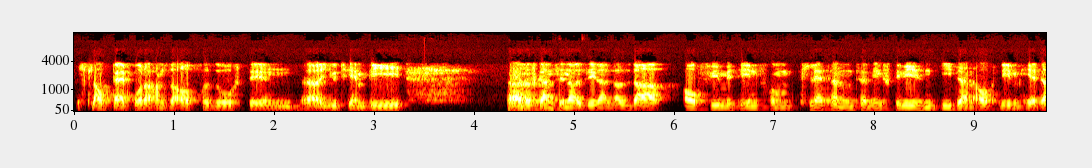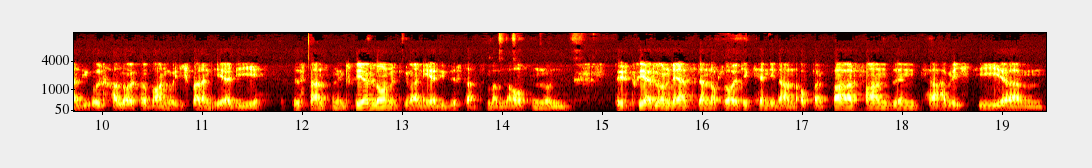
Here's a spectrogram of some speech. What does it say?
ich glaube Badwater haben sie auch versucht, den äh, UTMB, ja, das Ganze in Neuseeland. Also da auch viel mit denen vom Klettern unterwegs gewesen, die dann auch nebenher dann die Ultraläufer waren, weil ich war dann eher die Distanzen im Triathlon und die waren eher die Distanzen beim Laufen und durch Triathlon lernst du dann noch Leute kennen, die dann auch beim Fahrradfahren sind. Da habe ich die ähm,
